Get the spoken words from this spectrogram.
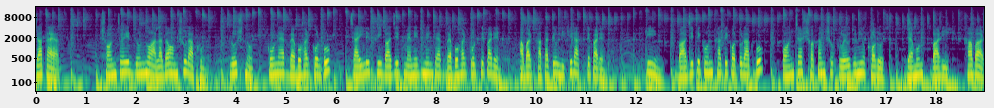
যাতায়াত। সঞ্চয়ের জন্য আলাদা অংশ রাখুন। প্রশ্ন, কোন অ্যাপ ব্যবহার করব? চাইলে ফ্রি বাজেট ম্যানেজমেন্ট অ্যাপ ব্যবহার করতে পারেন, আবার খাতাতেও লিখে রাখতে পারেন। তিন, বাজেটে কোন খাতে কত রাখব? পঞ্চাশ শতাংশ প্রয়োজনীয় খরচ, যেমন বাড়ি, খাবার,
